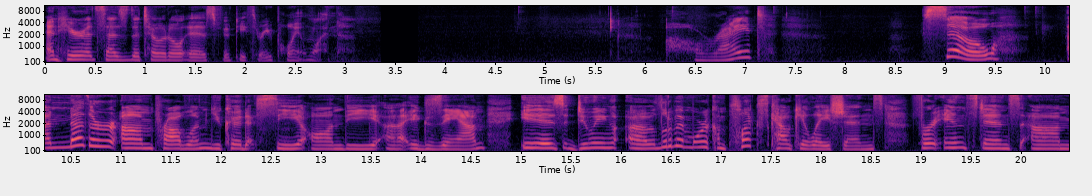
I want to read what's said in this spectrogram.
and here it says the total is 53.1. All right. So Another um, problem you could see on the uh, exam is doing a little bit more complex calculations. For instance, um,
